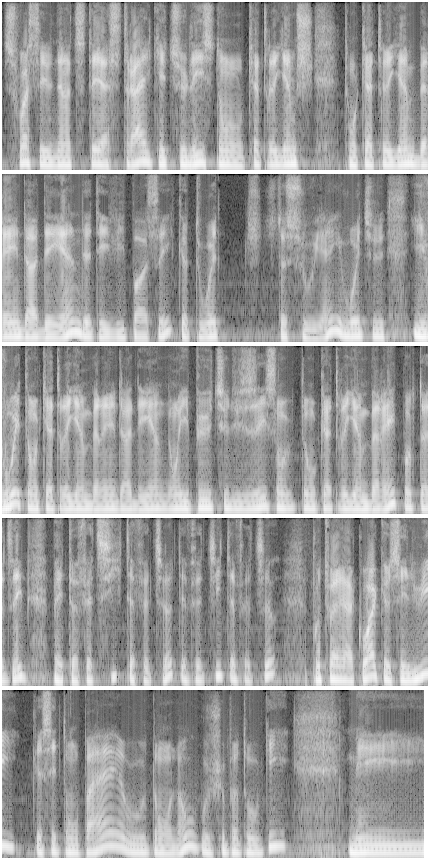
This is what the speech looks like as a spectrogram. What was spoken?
soit c'est une entité astrale qui utilise ton quatrième, ton quatrième brin d'ADN de tes vies passées, que toi, tu te souviens, il voit, tu- il voit ton quatrième brin d'ADN. Donc, il peut utiliser son, ton quatrième brin pour te dire, ben, t'as fait ci, t'as fait ça, t'as fait ci, t'as fait ça, pour te faire à croire que c'est lui, que c'est ton père ou ton oncle ou je sais pas trop qui. Mais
